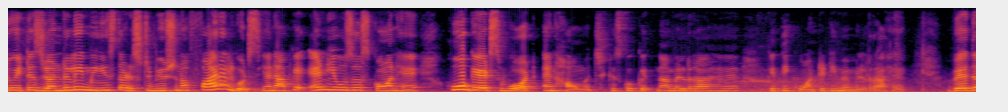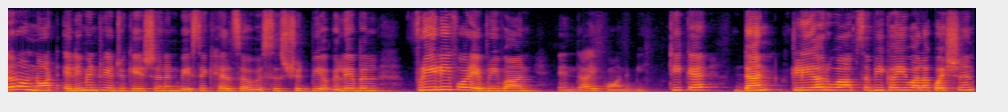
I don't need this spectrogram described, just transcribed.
To it is generally means the distribution of final goods यानी आपके एंड यूज़र्स कौन है? Who gets what and how much किसको कितना मिल रहा है? कितनी क्वांटिटी में मिल रहा है? Whether or not elementary education and basic health services should be available freely for every one in the economy ठीक है? डन क्लियर हुआ आप सभी का ये वाला क्वेश्चन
